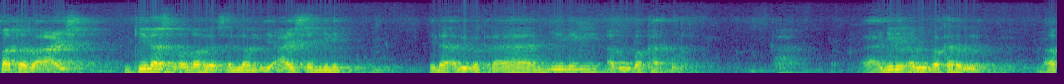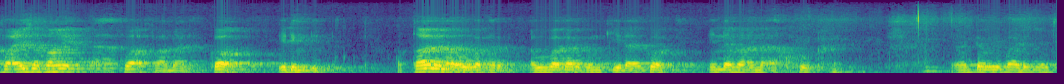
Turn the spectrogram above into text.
خطب عائشة. كلا صلى الله عليه وسلم يا عائشة نيني. إلى أبي بكر. آه، نيني أبو بكر بلو آه، نيني أبو بكر بلو ما فعيسى فاين آه، فوا فامالي كو إدم دم قال له أبو بكر أبو بكر بن كلا كو إنما أنا أخوك. دمي يبادل لك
